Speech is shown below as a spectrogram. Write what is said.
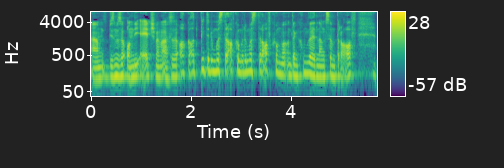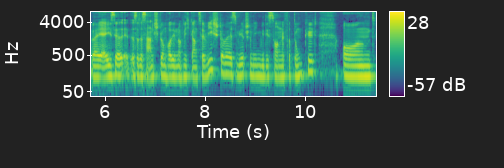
ähm, bis man so on the edge, weil man also so, oh Gott, bitte, du musst draufkommen, du musst draufkommen. Und dann kommt er halt langsam drauf, weil er ist ja, also der Sandsturm hat ihn noch nicht ganz erwischt, aber es wird schon irgendwie die Sonne verdunkelt. Und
